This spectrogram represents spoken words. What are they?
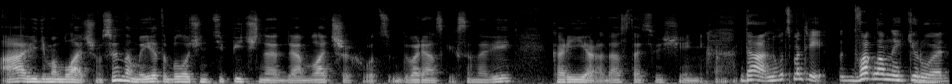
а, видимо, младшим сыном, и это было очень типичное для младших вот дворянских сыновей карьера, да, стать священником. Да, ну вот смотри, два главных героя, mm.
